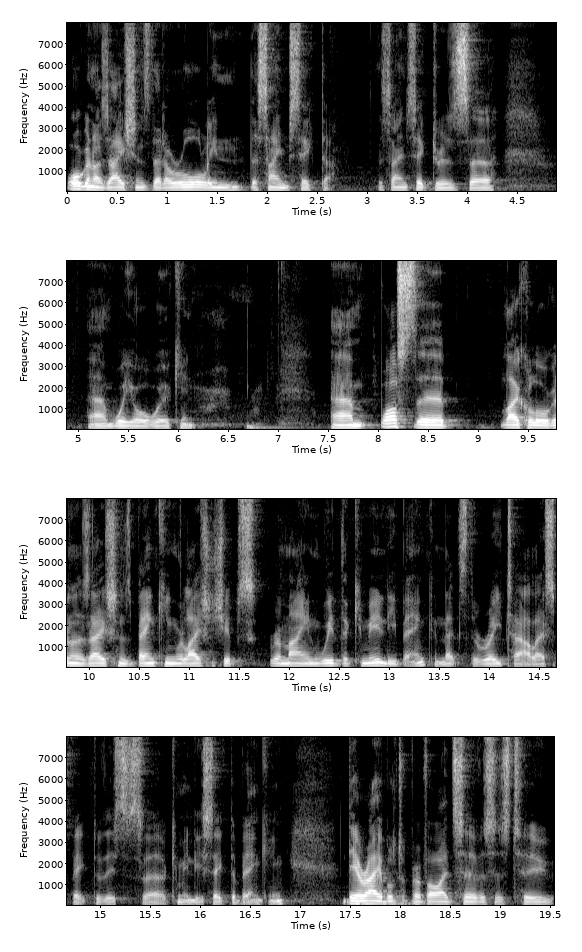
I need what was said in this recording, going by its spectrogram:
organisations that are all in the same sector, the same sector as uh, um, we all work in. Um, whilst the local organisations' banking relationships remain with the community bank, and that's the retail aspect of this uh, community sector banking, they're able to provide services to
